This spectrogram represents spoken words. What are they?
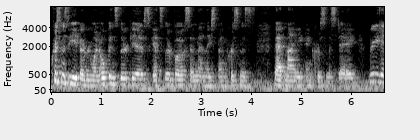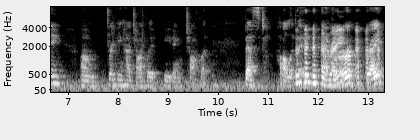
Christmas Eve, everyone opens their gifts, gets their books, and then they spend Christmas that night and Christmas Day reading, um, drinking hot chocolate, eating chocolate. Best holiday ever, right? right?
